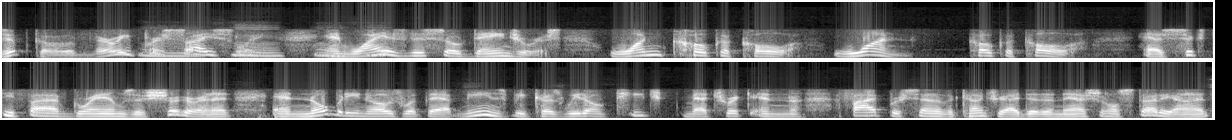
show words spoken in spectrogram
zip code, very mm-hmm. precisely. Mm-hmm. And why is this so dangerous? One Coca Cola, one Coca Cola has 65 grams of sugar in it, and nobody knows what that means because we don't teach metric. And 5% of the country, I did a national study on it,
